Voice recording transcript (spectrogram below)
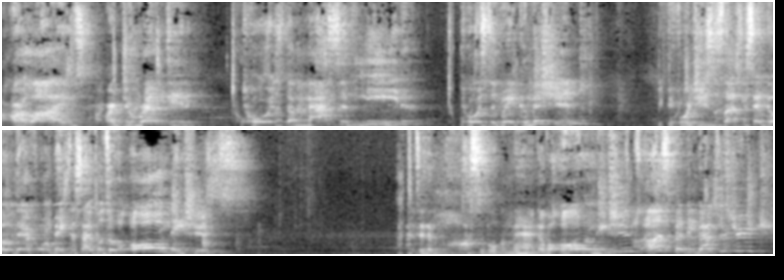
Our lives are directed towards the massive need, towards the Great Commission, Before Jesus left, he said, Go therefore and make disciples of all nations. That's an impossible command. Of all nations, us, Bethany Baptist Church?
